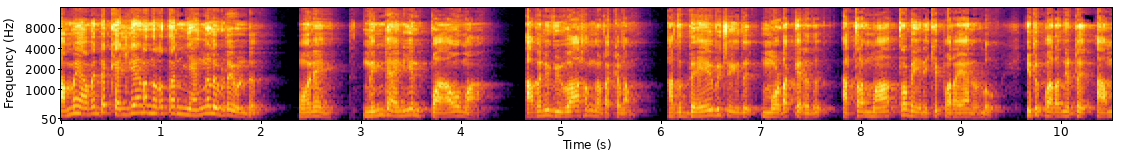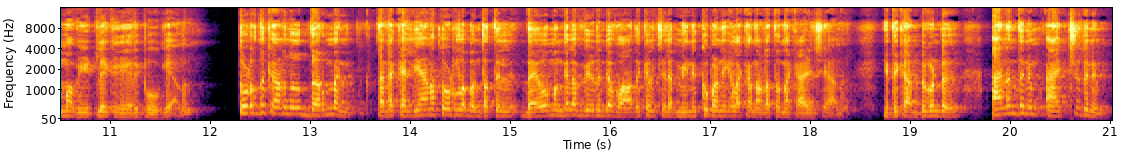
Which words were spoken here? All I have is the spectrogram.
അമ്മ അവന്റെ കല്യാണം നടത്താൻ ഞങ്ങൾ ഇവിടെയുണ്ട്. മോനെ നിന്റെ അനിയൻ പാവമാ. അവന് വിവാഹം നടക്കണം. അത് ദയവ് ചെയ്ത് മുടക്കരുത്. അത്ര മാത്രമേ എനിക്ക് പറയാനുള്ളൂ. ഇത് പറഞ്ഞിട്ട് അമ്മ വീട്ടിലേക്ക് കയറി പോവുകയാണ് തുടർന്ന് കാണുന്നത് ധർമ്മൻ തന്റെ കല്യാണത്തോടുള്ള ബന്ധത്തിൽ ദേവമംഗലം വീടിന്റെ വാതുക്കൽ ചില മിനുക്കുപണികളൊക്കെ നടത്തുന്ന കാഴ്ചയാണ്. ഇത് കണ്ടുകൊണ്ട് അനന്തനും അച്യുതനും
